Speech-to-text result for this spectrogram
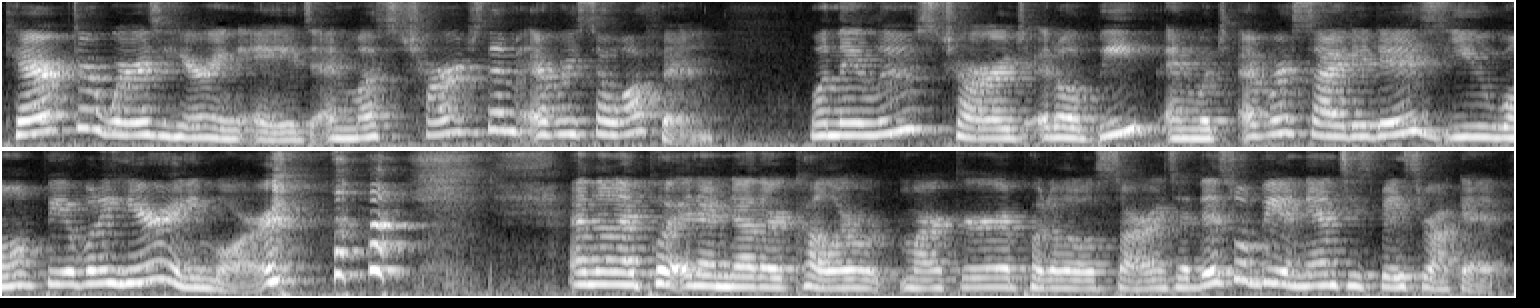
Character wears hearing aids and must charge them every so often. When they lose charge, it'll beep, and whichever side it is, you won't be able to hear anymore. and then I put in another color marker, I put a little star and said, This will be a Nancy space rocket.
